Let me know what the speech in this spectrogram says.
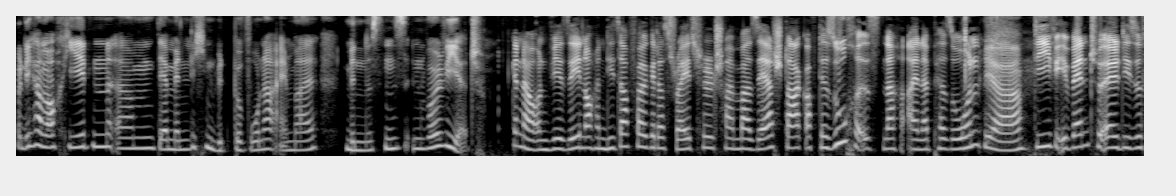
Und die haben auch jeden ähm, der männlichen Mitbewohner einmal mindestens involviert. Genau, und wir sehen auch in dieser Folge, dass Rachel scheinbar sehr stark auf der Suche ist nach einer Person, Ja. die eventuell diese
